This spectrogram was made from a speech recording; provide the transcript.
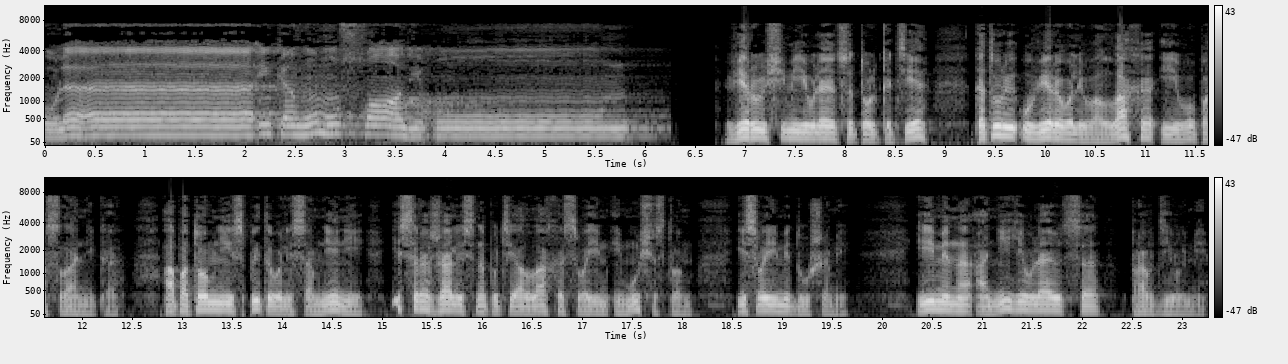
اولئك هم الصادقون Верующими являются только те, которые уверовали в Аллаха и Его посланника – а потом не испытывали сомнений и сражались на пути Аллаха своим имуществом и своими душами. Именно они являются правдивыми.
